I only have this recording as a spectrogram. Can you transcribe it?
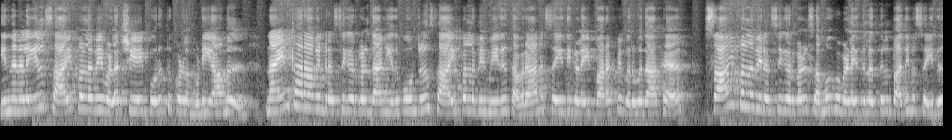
இந்த நிலையில் சாய் பல்லவி வளர்ச்சியை பொறுத்து கொள்ள முடியாமல் நயன்தாராவின் ரசிகர்கள் தான் இதுபோன்று சாய் பல்லவி மீது தவறான செய்திகளை பரப்பி வருவதாக சாய் பல்லவி ரசிகர்கள் சமூக வலைதளத்தில் பதிவு செய்து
